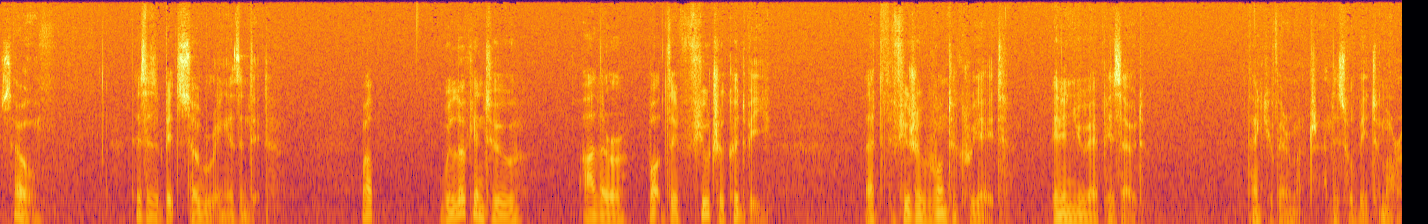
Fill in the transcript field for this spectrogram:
So, this is a bit sobering, isn't it? Well, we'll look into other what the future could be, that the future we want to create in a new episode. Thank you very much, and this will be tomorrow.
